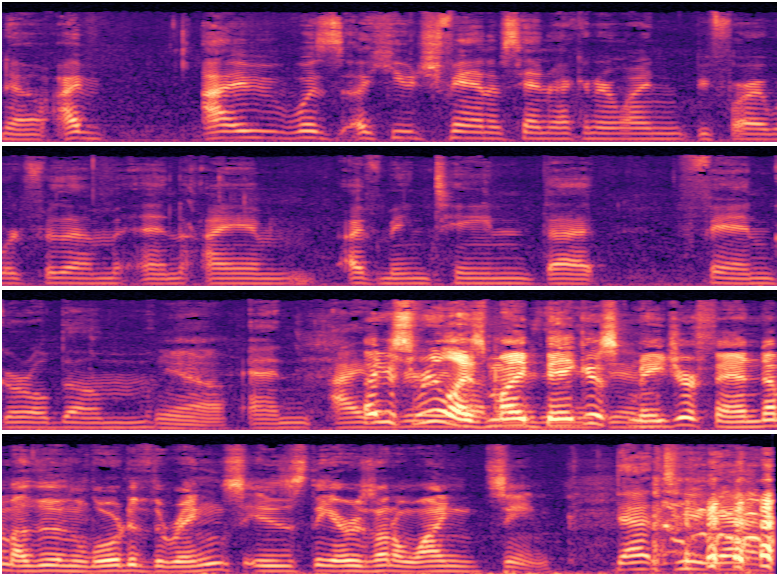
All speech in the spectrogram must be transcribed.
No, I've I was a huge fan of Sand-Reckoner wine before I worked for them, and I am I've maintained that fangirldom, Yeah. and I. I just really realized my biggest major fandom, other than Lord of the Rings, is the Arizona wine scene. that too. Yeah,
